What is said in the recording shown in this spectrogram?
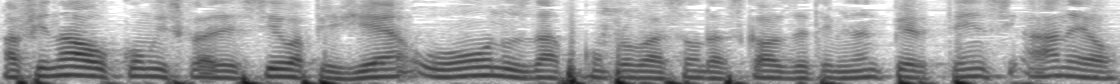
Afinal, como esclareceu a PGE, o ônus da comprovação das causas determinantes pertence à ANEL,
